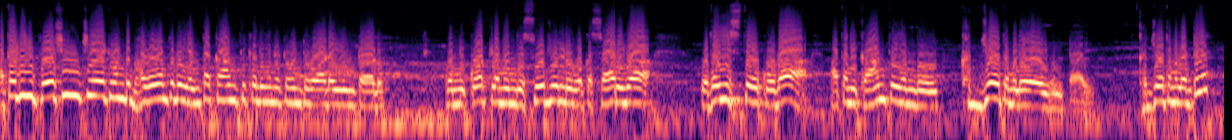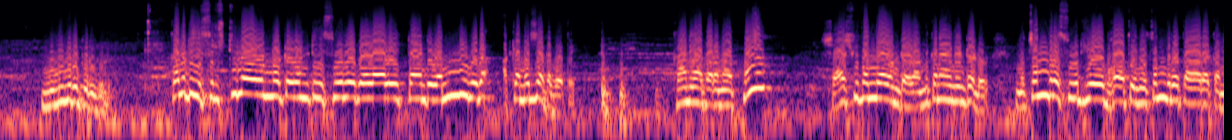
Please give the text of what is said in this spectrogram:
అతడిని పోషించేటువంటి భగవంతుడు ఎంత కాంతి కలిగినటువంటి వాడై ఉంటాడు? కొన్ని కోట్ల మంది సూర్యుళ్ళు ఒకసారిగా ఉదయిస్తే కూడా అతని కాంతి ఎందు ఖజ్యోతములే అయి ఉంటాయి. ఖజ్యోతములు అంటే మినుగురు పురుగులు. కాబట్టి ఈ సృష్టిలో ఉన్నటువంటి సూర్యగోళాలు ఇట్లాంటివన్నీ కూడా అట్లా మరిచి అట్టపోతాయి కానీ ఆ పరమాత్మ శాశ్వతంగా ఉంటాడు. అందుకని ఆయన అంటాడు నచంద్ర సూర్యోభాతి నచంద్ర తారకం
